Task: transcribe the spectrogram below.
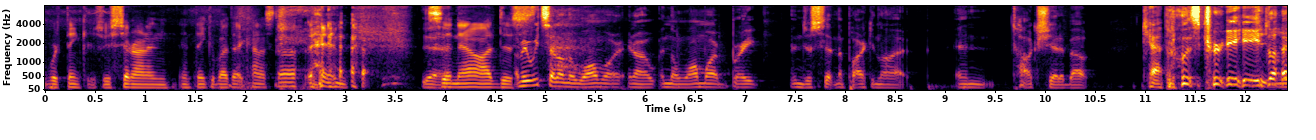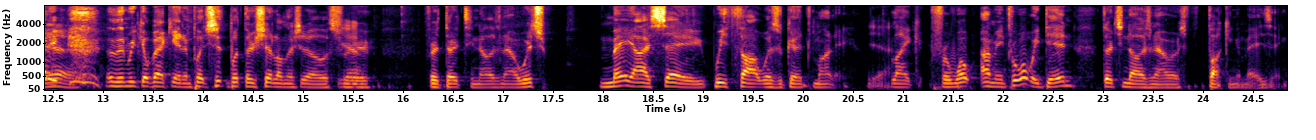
we're thinkers. We sit around and, and think about that kind of stuff. And Yeah. so now I just I mean, we'd sit on the Walmart in our in the Walmart break and just sit in the parking lot and talk shit about capitalist greed. like, Yeah. and then we'd go back in and put shit, put their shit on the shelves for Yeah. for thirteen dollars an hour, which may I say we thought was good money. Yeah. Like for what I mean for what we did, thirteen dollars an hour is fucking amazing,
